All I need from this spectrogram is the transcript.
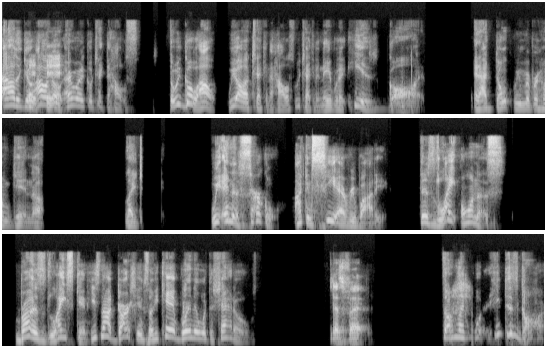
I like, yo, I don't know. Everyone go check the house. So we go out. We all checking the house. We checking the neighborhood. He is gone. And I don't remember him getting up. Like, we in a circle. I can see everybody. There's light on us. Bruh is light skinned. He's not dark skinned, so he can't blend in with the shadows. That's a fact. So I'm like, what? he just gone.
